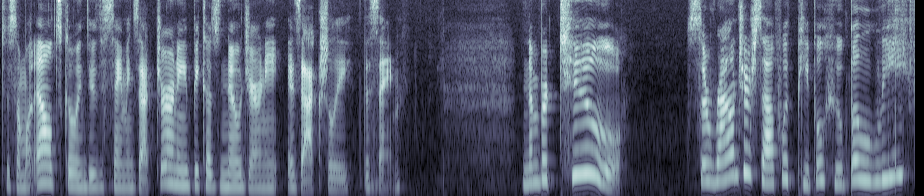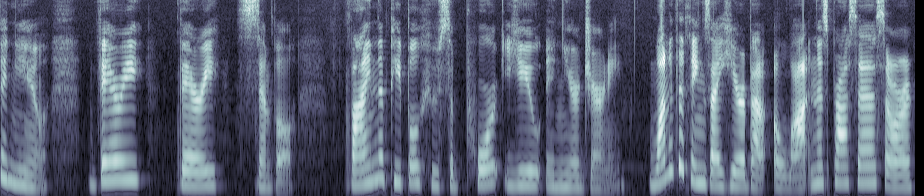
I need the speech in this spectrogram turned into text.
to someone else going through the same exact journey because no journey is actually the same. Number two, surround yourself with people who believe in you. Very, very simple. Find the people who support you in your journey. One of the things I hear about a lot in this process, or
